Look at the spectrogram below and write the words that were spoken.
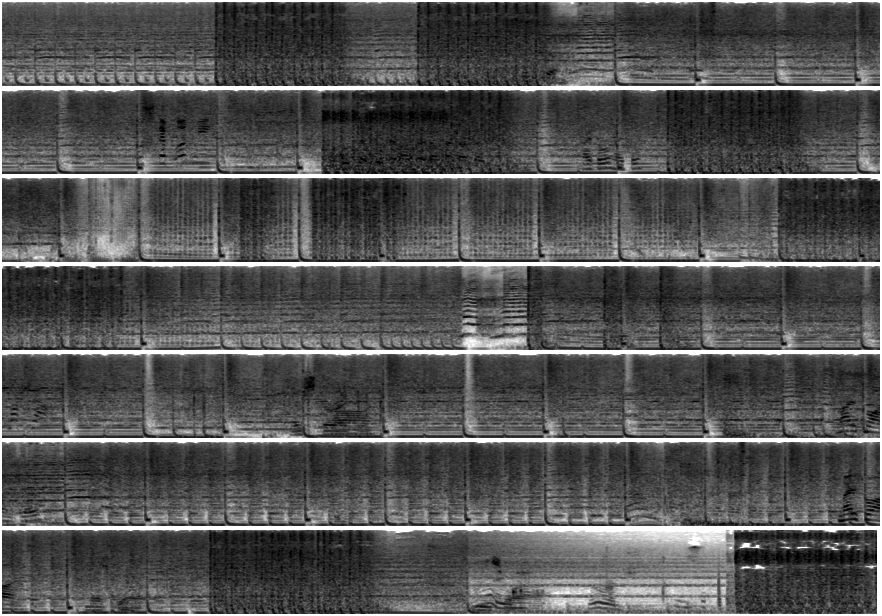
Good. Put step on me. Good step, good step, outside, outside, outside. Nice one, nice one. You're right. Nice one, sir. Nice one. Nice one. Nice one. Good.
